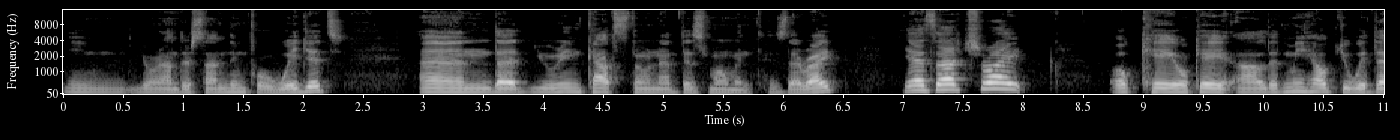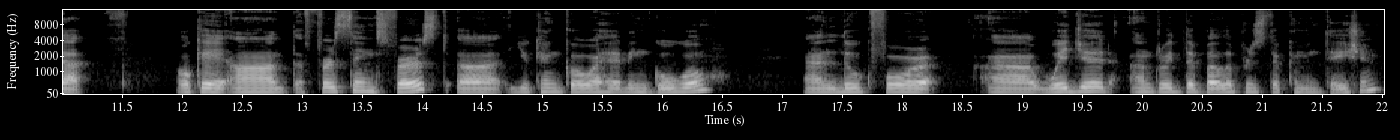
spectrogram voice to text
in your understanding for widgets and that you're in capstone at this moment. Is that right? Yes, that's right. Okay, okay. Uh, let me help you with that. Okay, uh, the first things first, uh, you can go ahead in Google and look for uh, widget Android developers documentation.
